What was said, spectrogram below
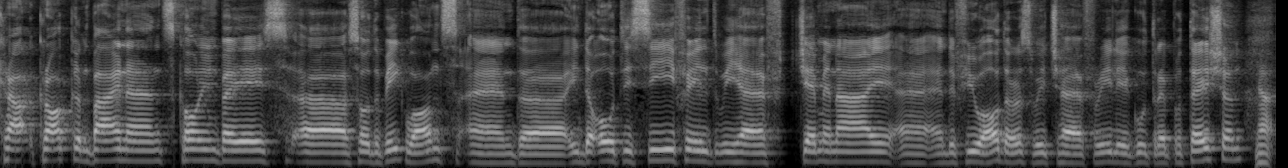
Kra- Kraken, Binance, Coinbase, uh, so the big ones. And uh, in the OTC field, we have Gemini uh, and a few others which have really a good reputation. Yeah.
